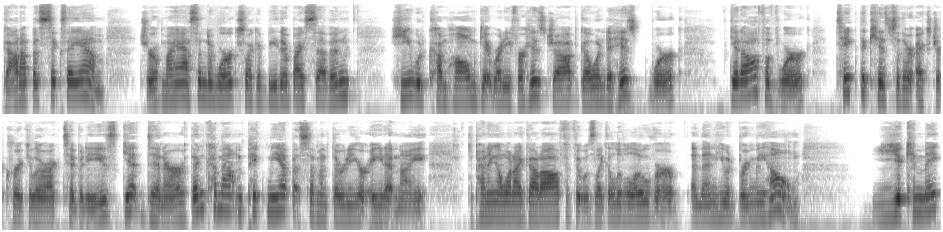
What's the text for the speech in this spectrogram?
got up at 6 a.m., drove my ass into work so I could be there by 7. He would come home, get ready for his job, go into his work, get off of work, take the kids to their extracurricular activities, get dinner, then come out and pick me up at 7:30 or 8 at night, depending on when I got off if it was like a little over, and then he would bring me home. You can make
